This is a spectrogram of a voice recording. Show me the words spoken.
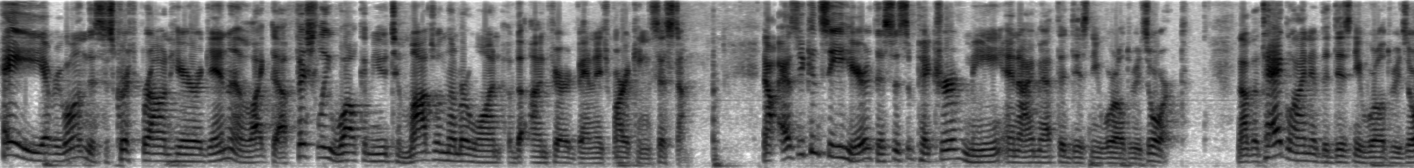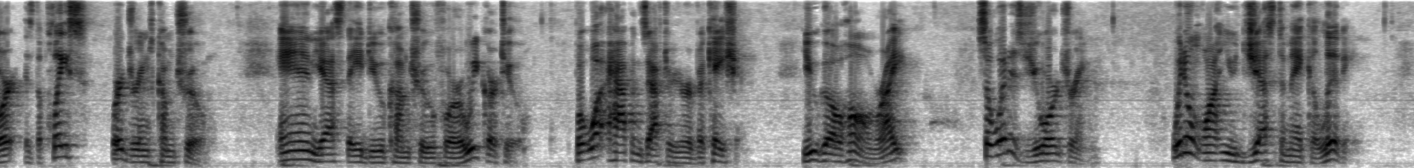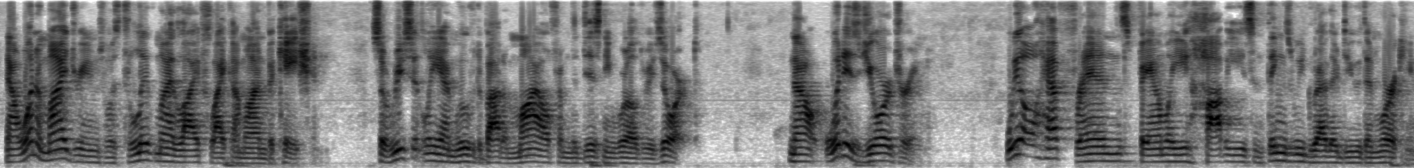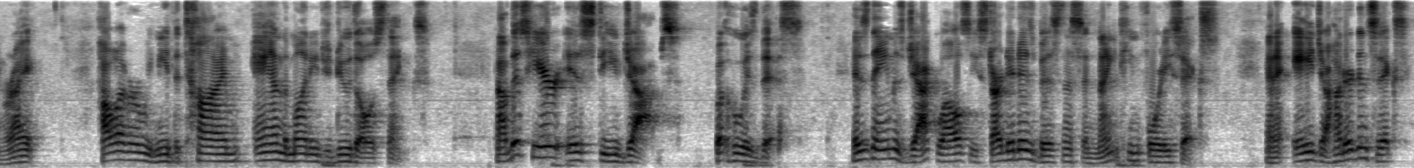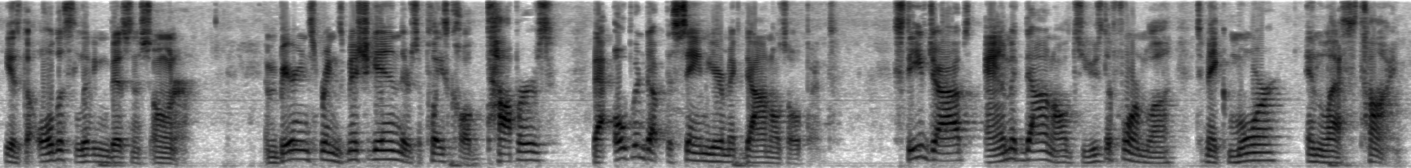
Hey everyone, this is Chris Brown here again, and I'd like to officially welcome you to module number one of the Unfair Advantage Marketing System. Now, as you can see here, this is a picture of me and I'm at the Disney World Resort. Now, the tagline of the Disney World Resort is the place where dreams come true. And yes, they do come true for a week or two. But what happens after your vacation? You go home, right? So what is your dream? We don't want you just to make a living. Now, one of my dreams was to live my life like I'm on vacation. So recently I moved about a mile from the Disney World Resort. Now, what is your dream? We all have friends, family, hobbies, and things we'd rather do than working, right? However, we need the time and the money to do those things. Now, this here is Steve Jobs. But who is this? His name is Jack Wells. He started his business in 1946 and at age 106, he is the oldest living business owner. In Berrien Springs, Michigan, there's a place called Toppers that opened up the same year McDonald's opened. Steve Jobs and McDonald's used the formula to make more in less time.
